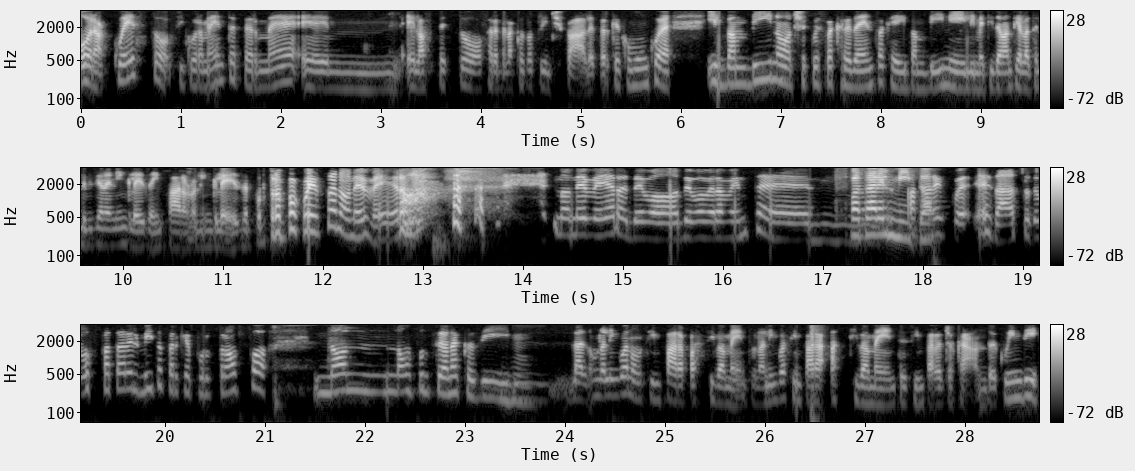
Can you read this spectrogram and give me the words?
Ora, questo sicuramente per me è, mhmm, è, l'aspetto, sarebbe la cosa principale, perché comunque il bambino, c'è questa credenza che i bambini li metti davanti alla televisione in inglese e imparano l'inglese. Purtroppo questo non è vero. non è vero, devo, devo veramente mhmm, sfatare il mito. Que- esatto, devo sfatare il mito perché purtroppo non, non funziona così. Mm la, una lingua non si impara passivamente, una lingua si impara attivamente, si impara giocando e quindi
